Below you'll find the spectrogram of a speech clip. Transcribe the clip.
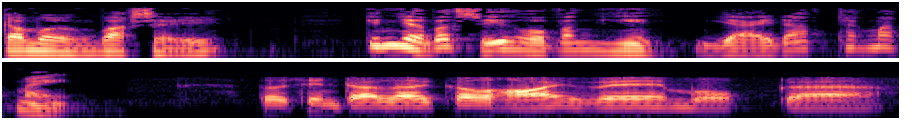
Cảm ơn bác sĩ. Kính nhờ bác sĩ Hồ Văn Hiền giải đáp thắc mắc này. Tôi xin trả lời câu hỏi về một uh,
